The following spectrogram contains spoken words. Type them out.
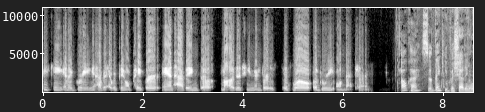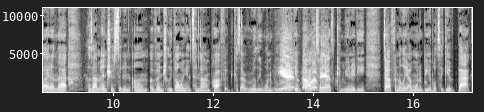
speaking and agreeing and having everything on paper and having the my other team members as well agree on that term. Okay, so thank you for shedding light on that because I'm interested in um eventually going into nonprofit because I really want to be able to give back to my community. Definitely, I want to be able to give back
